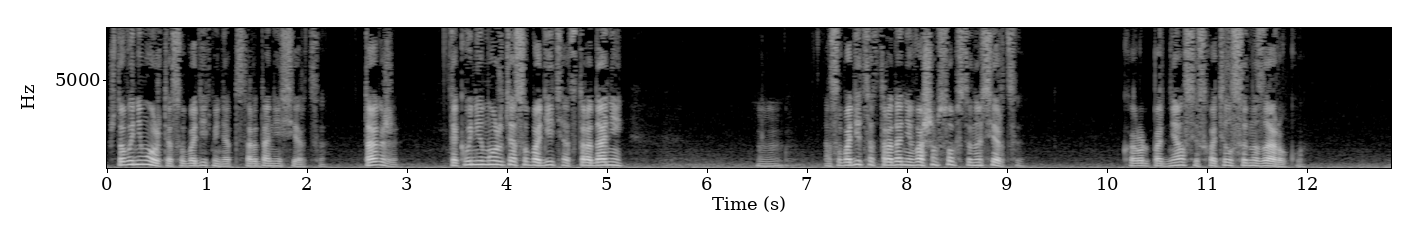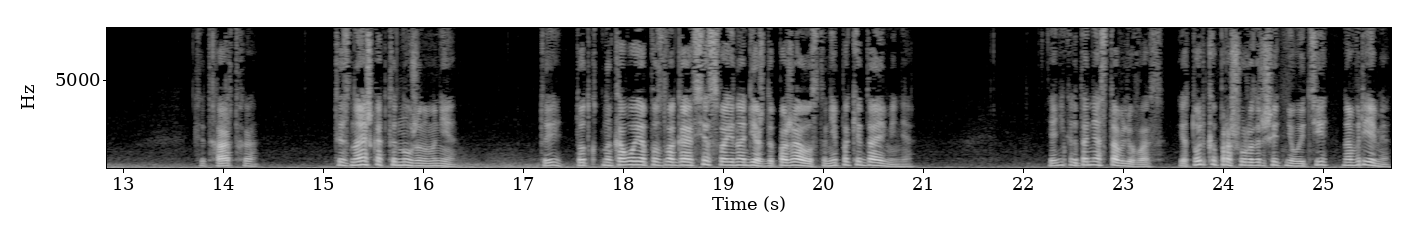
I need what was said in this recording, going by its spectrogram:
что вы не можете освободить меня от страданий сердца. Так же, как вы не можете освободить от страданий... Освободиться от страданий в вашем собственном сердце. Король поднялся и схватил сына за руку. Сидхартха, ты знаешь, как ты нужен мне. Ты, тот, на кого я возлагаю все свои надежды, пожалуйста, не покидай меня. Я никогда не оставлю вас. Я только прошу разрешить мне уйти на время.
